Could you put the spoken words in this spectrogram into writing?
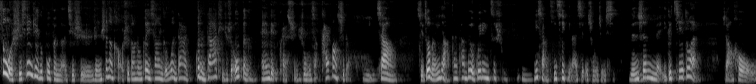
自我实现这个部分呢，其实人生的考试当中更像一个问答问答题，就是 open-ended question，就是我们讲开放式的，嗯像写作文一样，但是它没有规定字数，嗯你想提起笔来写的时候就写。人生每一个阶段，然后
